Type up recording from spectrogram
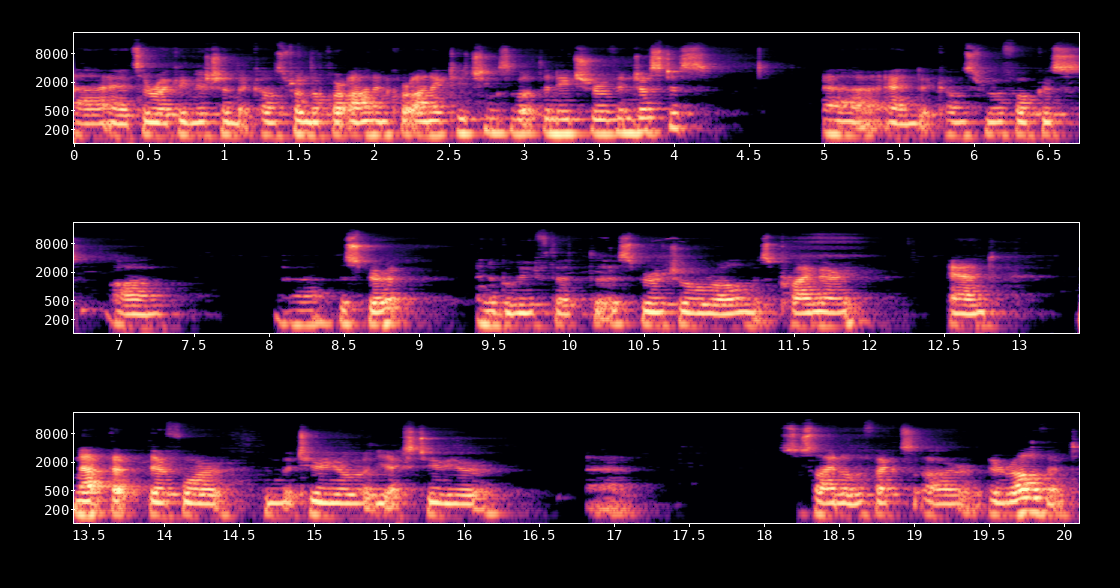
Uh, and it's a recognition that comes from the Quran and Quranic teachings about the nature of injustice. Uh, and it comes from a focus on uh, the spirit and a belief that the spiritual realm is primary, and not that therefore the material or the exterior uh, societal effects are irrelevant,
